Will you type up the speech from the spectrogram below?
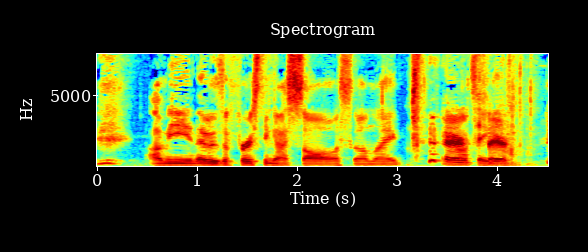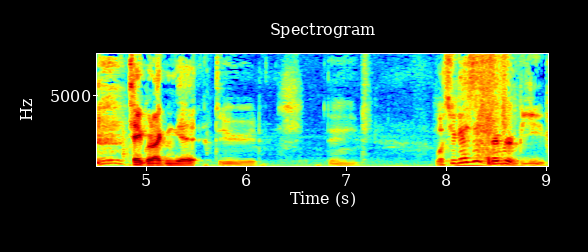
I mean, it was the first thing I saw, so I'm like, fair, I'll take fair. it. take what I can get. Dude, dang. What's your guys' favorite beach?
